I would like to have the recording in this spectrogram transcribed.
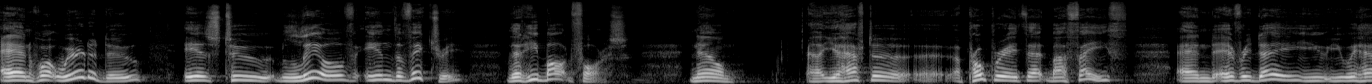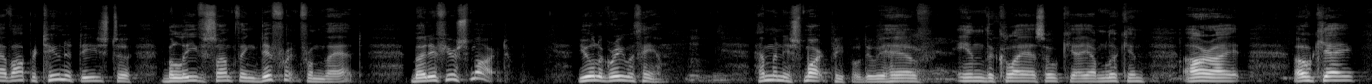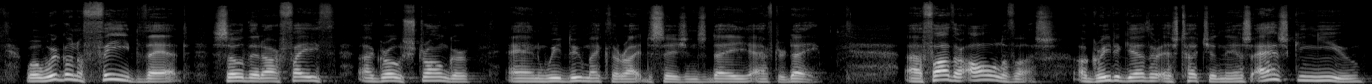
And what we're to do is to live in the victory that He bought for us. Now, uh, you have to uh, appropriate that by faith, and every day you, you have opportunities to believe something different from that. But if you're smart, you'll agree with Him. How many smart people do we have in the class? Okay, I'm looking. All right. Okay. Well, we're going to feed that so that our faith uh, grows stronger and we do make the right decisions day after day. Uh, Father, all of us agree together as touching this, asking you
